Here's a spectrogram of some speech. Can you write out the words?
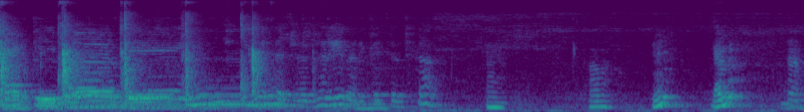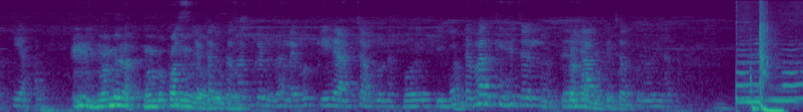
happy birthday घरी येणार आहे काय का हा या मम्मीला मम्मी पप्पा तुम्ही टक्कड झालंय बघ की ह्या चाकूला होय की बा? त्या बारकी ह्याच्या बसा लाकडी मग. चाकूला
